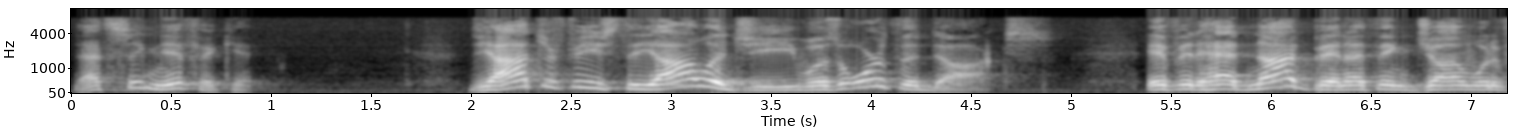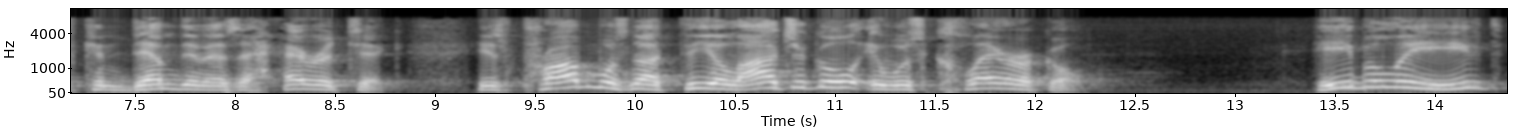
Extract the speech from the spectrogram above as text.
That's significant. Diotrephes' theology was orthodox. If it had not been, I think John would have condemned him as a heretic. His problem was not theological, it was clerical. He believed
